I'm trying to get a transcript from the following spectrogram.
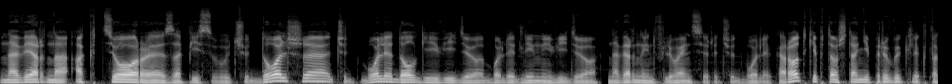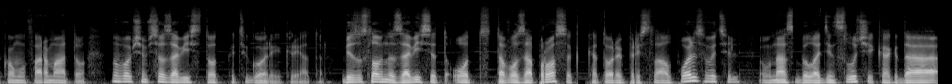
Наверное, актеры записывают чуть дольше, чуть более долгие видео, более длинные видео. Наверное, инфлюенсеры чуть более короткие, потому что они привыкли к такому формату. Ну, в общем, все зависит от категории креатора. Безусловно, зависит от того запроса, который прислал пользователь. У нас был один случай, когда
